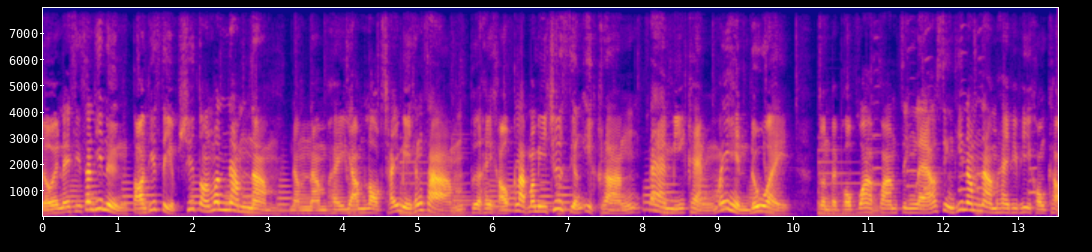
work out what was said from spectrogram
โดยในซีซั่นที่ 1 ตอนที่ 10 ชื่อตอนว่านำนำนำนำพยายามหลอกใช้หมีทั้ง 3 เพื่อให้เขากลับมามีชื่อเสียงอีกครั้ง แต่หมีแข่งไม่เห็นด้วย จนไปพบว่าความจริงแล้วสิ่งที่นำนำให้พี่ๆของเขา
